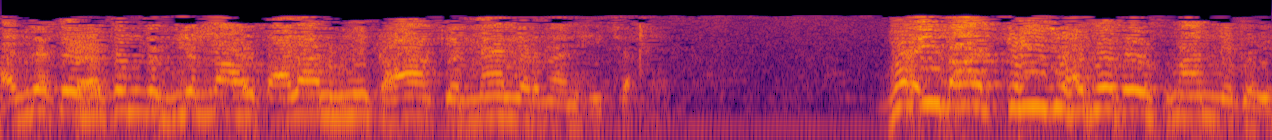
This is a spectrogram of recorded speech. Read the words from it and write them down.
حضرت حسن رضی اللہ تعالیٰ عنہ نے کہا کہ میں لڑنا نہیں چاہتا. وہی بات کہی جو حضرت عثمان نے کہی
